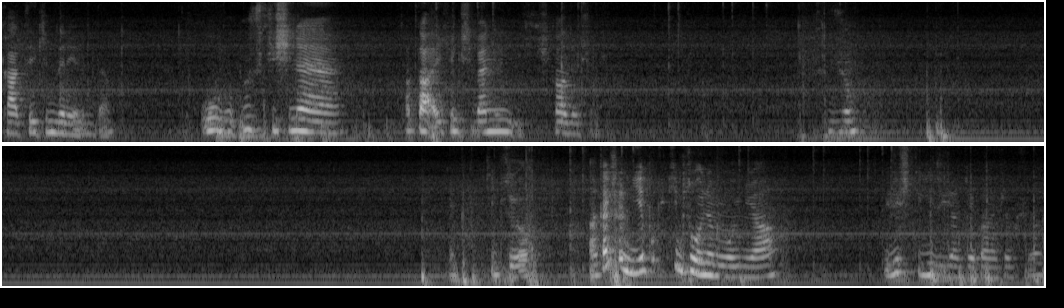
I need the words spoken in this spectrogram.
Katil kim deneyelim bir daha. Oo, üç kişi ne? Hatta iki kişi. Ben dedim iki kişi kalacak şimdi. Hücum. Yok. Arkadaşlar niye bugün kimse oynamıyor oyunu ya? Bir işte gireceğim tekrar yapacak şey yok.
